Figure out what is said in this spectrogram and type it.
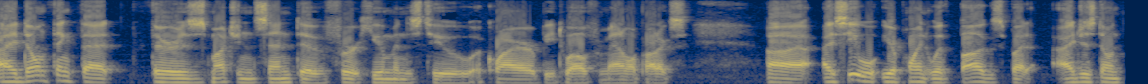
I don't think that there's much incentive for humans to acquire B12 from animal products uh, I see your point with bugs, but I just don't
